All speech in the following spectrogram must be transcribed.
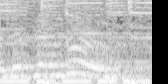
ajudando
